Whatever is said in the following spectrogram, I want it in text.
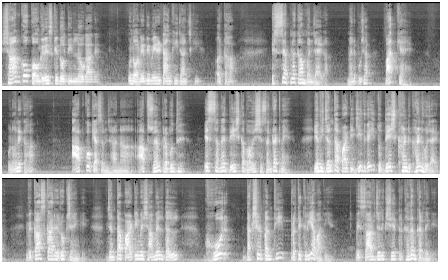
शाम को कांग्रेस के दो तीन लोग आ गए। उन्होंने भी मेरी टांग की जाँच की और कहा, इससे अपना काम बन जाएगा। मैंने पूछा, बात क्या है? उन्होंने कहा, आपको क्या समझाना? आप स्वयं प्रबुद्ध है। इस समय देश का भविष्य संकट में है। यदि जनता पार्टी जीत गई तो देश खंड खंड हो जाएगा। विकास कार्य रुक जाएँगे। जनता पार्टी में शामिल दल घोर दक्षिणपंथी प्रतिक्रियावादी हैं। वे सार्वजनिक क्षेत्र खत्म कर देंगे।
